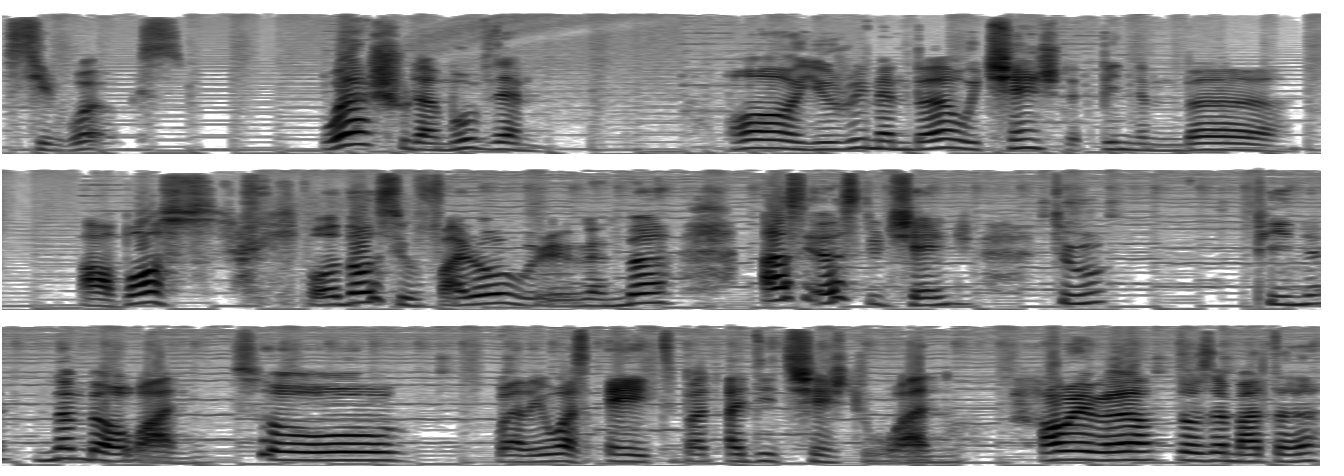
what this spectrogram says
still works. Where should I move them? Oh, you remember we changed the pin number. Our boss, for those who follow, will remember, asked us to change to pin number one. So well, it was 8, but I did change to 1. However, doesn't matter.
